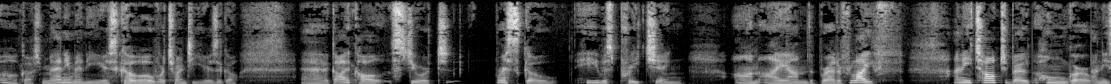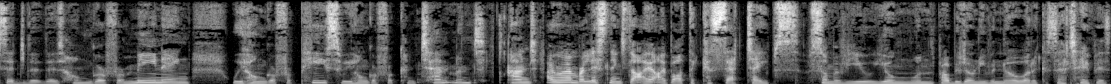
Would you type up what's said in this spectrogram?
oh gosh, many, many years ago, over 20 years ago, uh, a guy called Stuart Briscoe, he was preaching on I Am the Bread of Life. And he talked about hunger and he said that there's hunger for meaning, we hunger for peace, we hunger for contentment. And I remember listening to that. I, I bought the cassette tapes. Some of you young ones probably don't even know what a cassette tape is,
